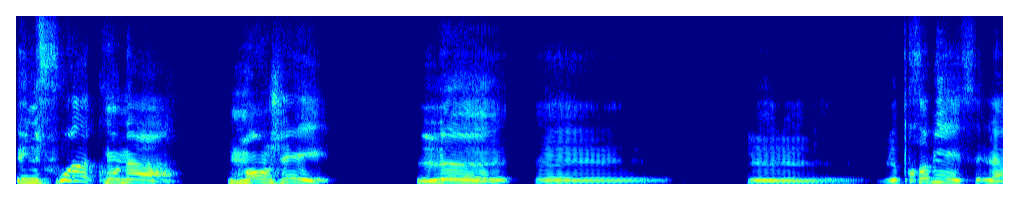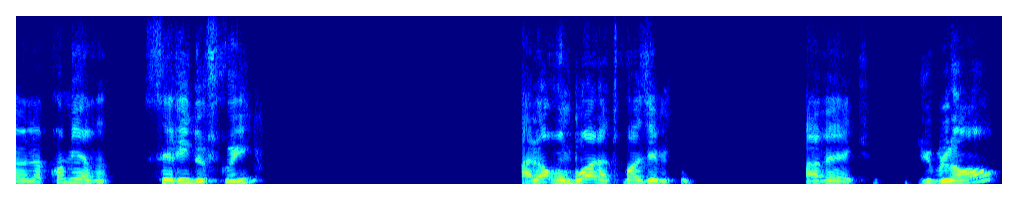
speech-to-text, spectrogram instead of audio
une fois qu'on a mangé le, euh, le, premier, la, première série de fruits, alors on boit la troisième coupe avec du blanc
